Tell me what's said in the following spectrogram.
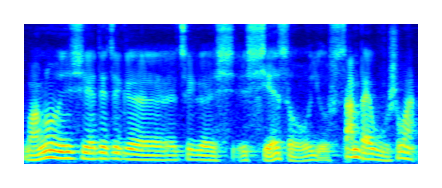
网络文学的这个这个写写手有三百五十万，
